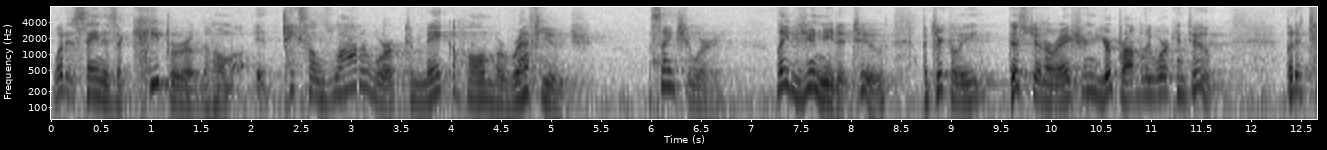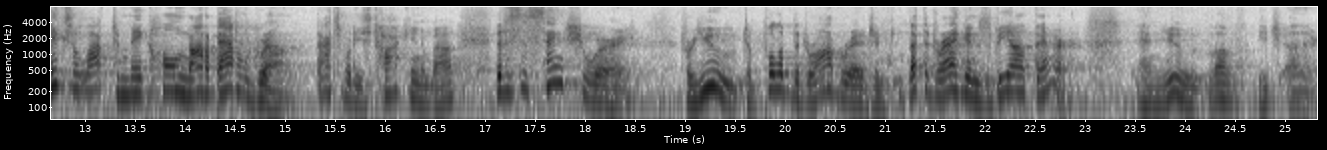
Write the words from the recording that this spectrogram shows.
What it's saying is a keeper of the home. It takes a lot of work to make a home a refuge sanctuary. Ladies, you need it too, particularly this generation, you're probably working too. But it takes a lot to make home not a battleground. That's what he's talking about. That it's a sanctuary for you to pull up the drawbridge and let the dragons be out there. And you love each other.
